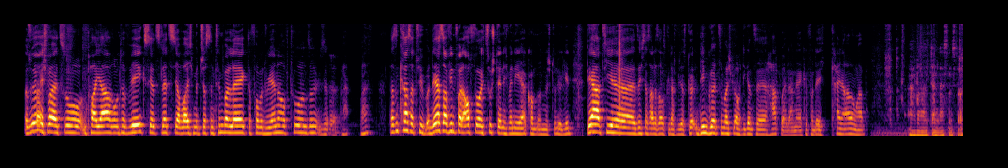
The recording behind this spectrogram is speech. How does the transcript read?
Also ja, ich war jetzt so ein paar Jahre unterwegs. Jetzt letztes Jahr war ich mit Justin Timberlake, davor mit Rihanna auf Tour und so. Ich so was? Das ist ein krasser Typ. Und der ist auf jeden Fall auch für euch zuständig, wenn ihr herkommt und in das Studio geht. Der hat hier äh, sich das alles ausgedacht, wie das gehört. Und dem gehört zum Beispiel auch die ganze Hardware da an der Ecke, von der ich keine Ahnung habe. Aber dann lass uns doch.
